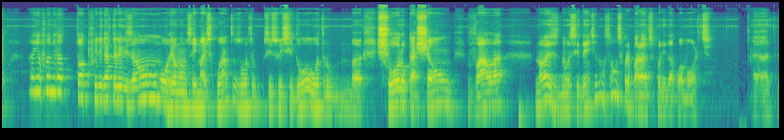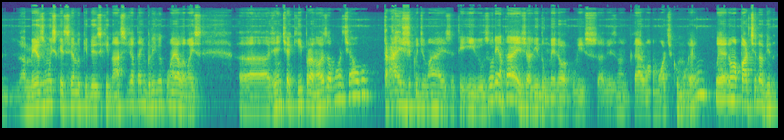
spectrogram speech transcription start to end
Aí eu fui me dar toque, fui ligar a televisão, morreu não sei mais quantos, outro se suicidou, outro uh, choro, caixão, vala nós, no Ocidente, não somos preparados para lidar com a morte. É, mesmo esquecendo que desde que nasce já está em briga com ela, mas uh, a gente aqui, para nós, a morte é algo trágico demais, é terrível. Os orientais já lidam melhor com isso, às vezes não encaram a morte como é, um, é uma parte da vida.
